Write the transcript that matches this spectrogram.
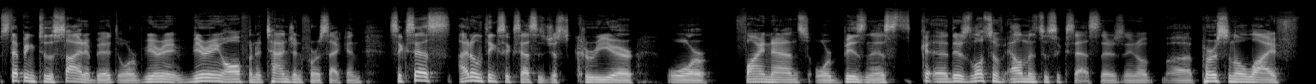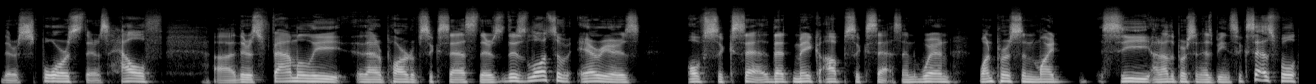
stepping to the side a bit or veering, veering off on a tangent for a second. Success i don't think success is just career or finance or business uh, there's lots of elements to success there's you know uh, personal life there's sports there's health uh, there's family that are part of success. There's there's lots of areas of success that make up success. And when one person might see another person as being successful,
